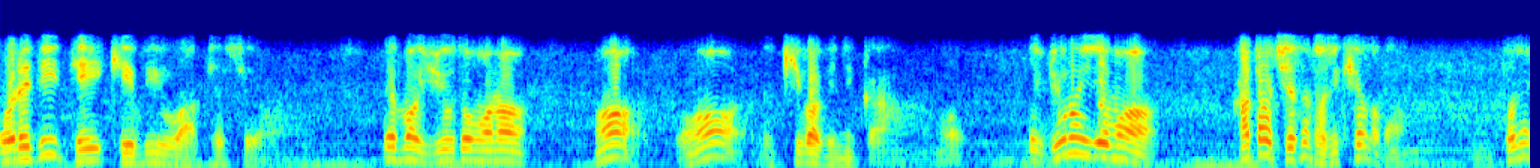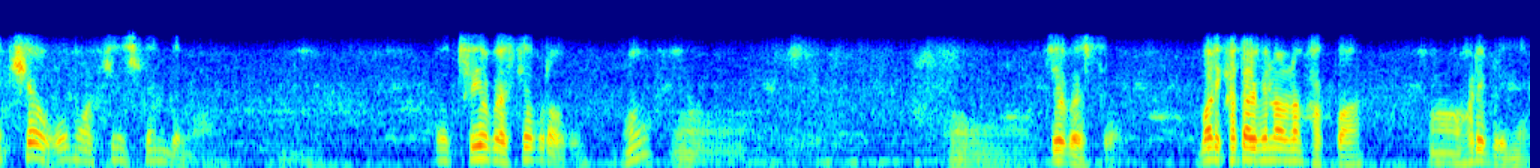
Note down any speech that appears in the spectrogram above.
already they gave you up 했어요. 근데 뭐 유도 뭐는 어, 어, 기밥이니까. 뭐, 유는 이제 뭐, 갔다가 지에서 더좀 키워거든. 더좀 키우고, 뭐, 피니시겠는데, 뭐. 두열 베스트 해보라고. 어? 어. 어, 두열 베스트. 머리 카달비나 얼른 갖고 와. 어, 허리브리네.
